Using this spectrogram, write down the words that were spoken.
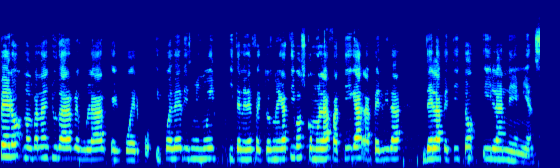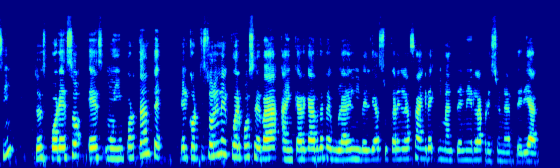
pero nos van a ayudar a regular el cuerpo y puede disminuir y tener efectos negativos como la fatiga, la pérdida del apetito y la anemia, ¿sí? Entonces, por eso es muy importante. El cortisol en el cuerpo se va a encargar de regular el nivel de azúcar en la sangre y mantener la presión arterial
